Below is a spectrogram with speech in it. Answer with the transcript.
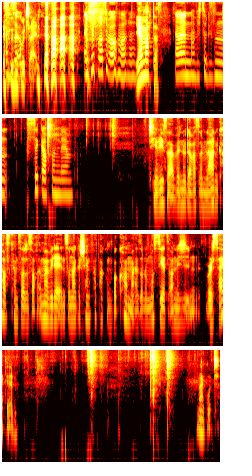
es ist Also- ein Gutschein. Aber ich will es trotzdem aufmachen. ja, mach das. Aber dann habe ich so diesen Sticker von dem. Theresa, wenn du da was im Laden kaufst, kannst du das auch immer wieder in so einer Geschenkverpackung bekommen. Also du musst sie jetzt auch nicht recyceln. Na gut.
